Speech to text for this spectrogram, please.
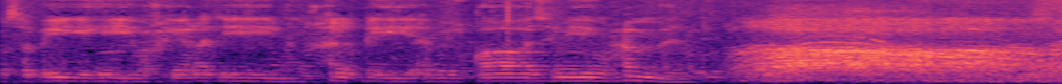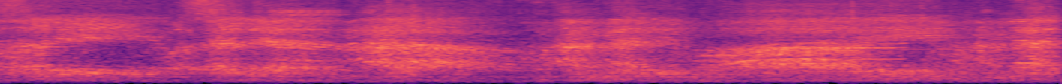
وصفيه وخيرته من خلقه أبي القاسم محمد اللهم صل وسلم على محمد وآل محمد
